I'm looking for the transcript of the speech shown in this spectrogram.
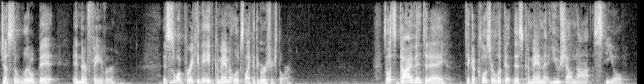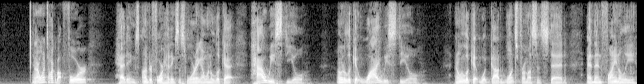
just a little bit in their favor. This is what breaking the eighth commandment looks like at the grocery store. So let's dive in today, take a closer look at this commandment you shall not steal. And I want to talk about four headings, under four headings this morning. I want to look at how we steal, I want to look at why we steal, and I want to look at what God wants from us instead, and then finally,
